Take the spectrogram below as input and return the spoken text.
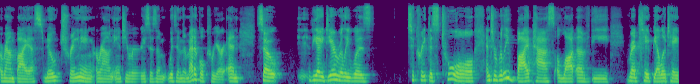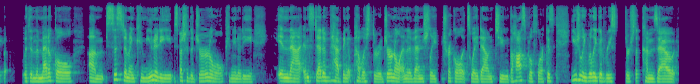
around bias, no training around anti racism within their medical career. And so the idea really was to create this tool and to really bypass a lot of the red tape, yellow tape within the medical um, system and community, especially the journal community, in that instead of having it published through a journal and then eventually trickle its way down to the hospital floor because usually really good research that comes out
